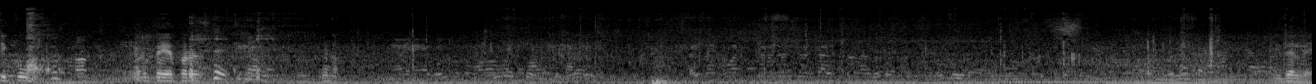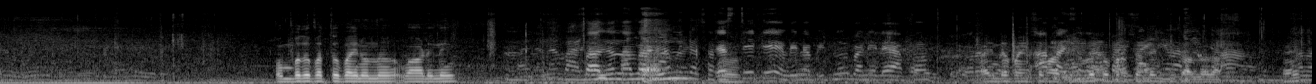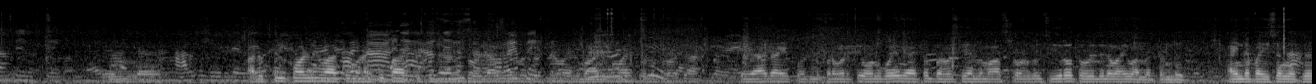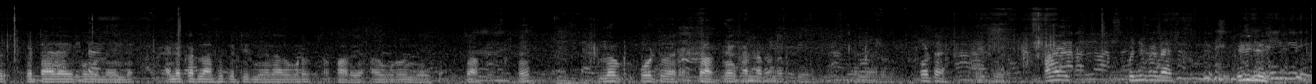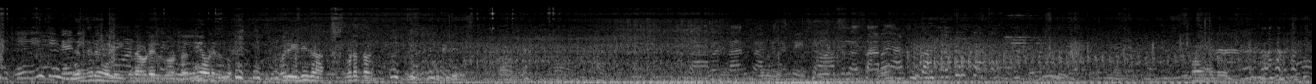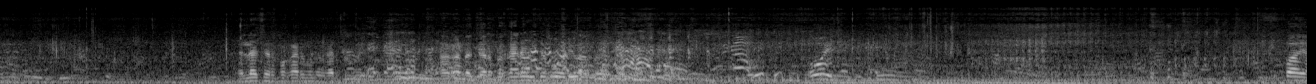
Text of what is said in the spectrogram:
ചിക്കു. ഒരു പേപ്പർ ഇതല്ലേ? ഒമ്പത് പത്ത് പതിനൊന്ന് വാർഡിലെ. അതിന്റെ പൈസ പ്രസിഡന്റ് എനിക്ക് തന്നതാ. ഏ? പിന്നെ അടുപ്പിൽ കോളനി വാർഡ് മാറ്റി ഭാഗികമായി തൊഴിൽപ്രവൃത്തി ചെയ്യാതായിക്കൊണ്ട് പ്രവൃത്തി ഓൺഗോയിങ് ആയിട്ടും പ്രവൃത്തിയാണ് മാസ്റ്റർ സീറോ തൊഴിൽ ദിനമായി വന്നിട്ടുണ്ട്. അതിന്റെ പൈസ നിങ്ങൾക്ക് കിട്ടാതായി പോകുന്നതിന്റെ അതിന്റെ കടലാസ് കിട്ടിയിരുന്നു. ഞാൻ അതും കൂടെ പറയാം. അതും കൂടെ ഉന്നയിക്കാം. കേട്ടോ ഏഹ് പോയിട്ട് വരാം. കേട്ടോ ഞാൻ കണ്ടപ്പോൾ നിർത്തി. എല്ലാവരും പോട്ടെ? ഹായ് കുഞ്ഞു പെണ്ണെ. ഇടിക്ക് എന്തിനാ എണീക്കുന്നത്? അവിടെ ഇരുന്നോട്ടെ. നീ അവിടെ ഇരുന്നു. ഒരു ഇടിതാ ഇവിടെ താ. ആ. എല്ലാ ചെറുപ്പക്കാരും കൊണ്ട് അടുത്ത് ആ കണ്ടോ? ചെറുപ്പക്കാരെ വിളിച്ചപ്പോ ഓടി വന്നു. ഓയ്. ഇപ്പായ?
